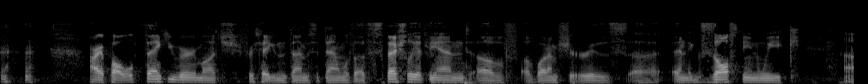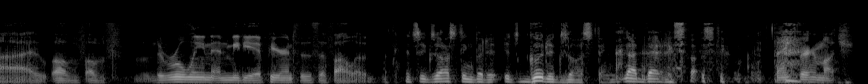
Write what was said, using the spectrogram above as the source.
All right, Paul. Well, thank you very much for taking the time to sit down with us, especially at the end of, of what I'm sure is uh, an exhausting week uh, of, of the ruling and media appearances that followed. It's exhausting, but it, it's good exhausting, not bad exhausting. Thanks very much.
